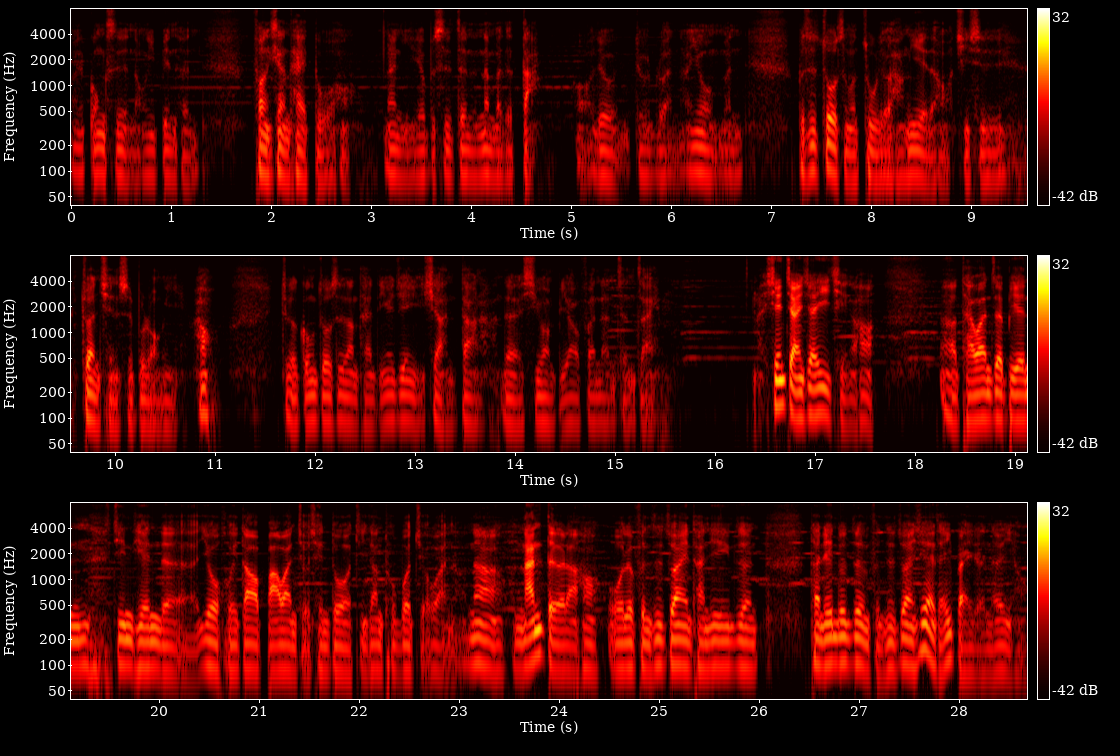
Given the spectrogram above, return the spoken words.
因为公司很容易变成方向太多哈。那你又不是真的那么的大哦，就就乱了。因为我们不是做什么主流行业的哈，其实赚钱是不容易。好。这个工作是让台，因为今天雨下很大了，那希望不要泛滥成灾。先讲一下疫情哈，啊，台湾这边今天的又回到八万九千多，即将突破九万了。那难得了哈，我的粉丝专业谈天论政，谈天论政粉丝专业现在才一百人而已哈，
